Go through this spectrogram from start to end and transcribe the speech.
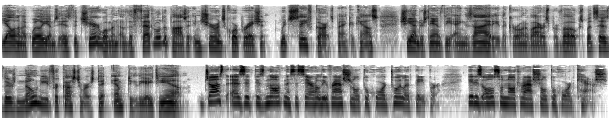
Jelena McWilliams is the chairwoman of the Federal Deposit Insurance Corporation, which safeguards bank accounts. She understands the anxiety the coronavirus provokes, but says there's no need for customers to empty the ATM. Just as it is not necessarily rational to hoard toilet paper, it is also not rational to hoard cash.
